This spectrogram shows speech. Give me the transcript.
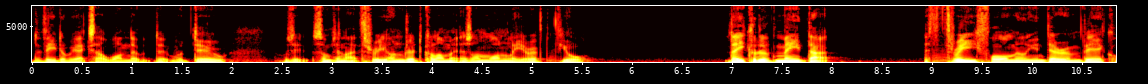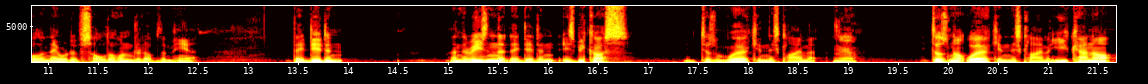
the VW XL1 that, that would do, was it something like 300 kilometres on one litre of fuel? They could have made that a three, four million dirham vehicle and they would have sold a hundred of them here. They didn't. And the reason that they didn't is because it doesn't work in this climate. Yeah. It does not work in this climate. You cannot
